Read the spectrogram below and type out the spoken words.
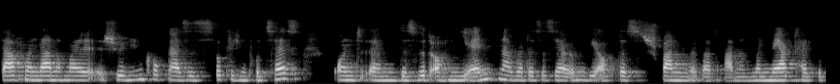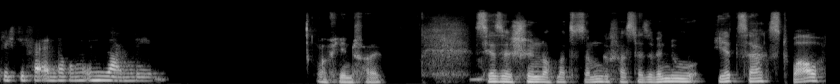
darf man da noch mal schön hingucken. Also es ist wirklich ein Prozess und ähm, das wird auch nie enden, aber das ist ja irgendwie auch das Spannende daran und man merkt halt wirklich die Veränderungen in seinem Leben. Auf jeden Fall. Sehr, sehr schön nochmal zusammengefasst. Also wenn du jetzt sagst, wow,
